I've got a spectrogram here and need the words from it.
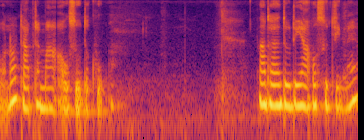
ပါတော့ဒါပထမအုပ်စုတစ်ခုနောက်ထပ်ဒုတိယအုပ်စုကြည့်မယ်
